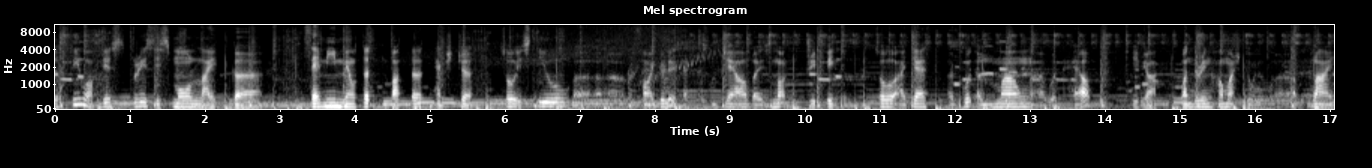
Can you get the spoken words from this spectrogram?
The feel of this grease is more like a semi-melted butter texture so it still uh, coagulates as gel but it's not dripping so I guess a good amount uh, would help if you are wondering how much to uh, apply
